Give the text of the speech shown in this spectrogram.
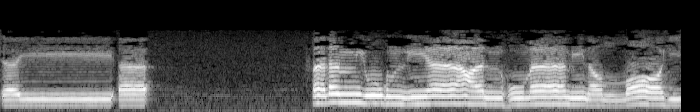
شيئا. فلم يغنيا عنهما من الله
